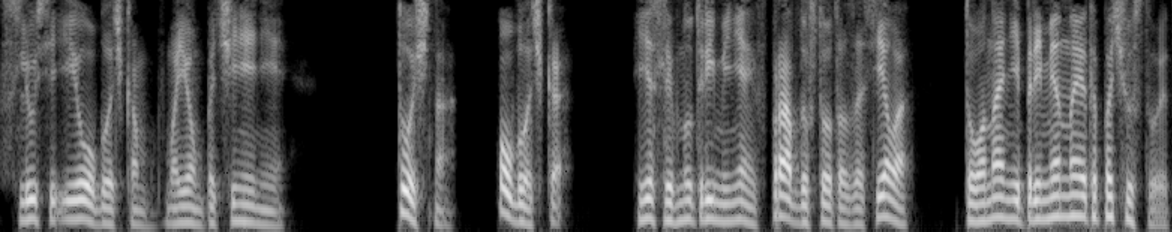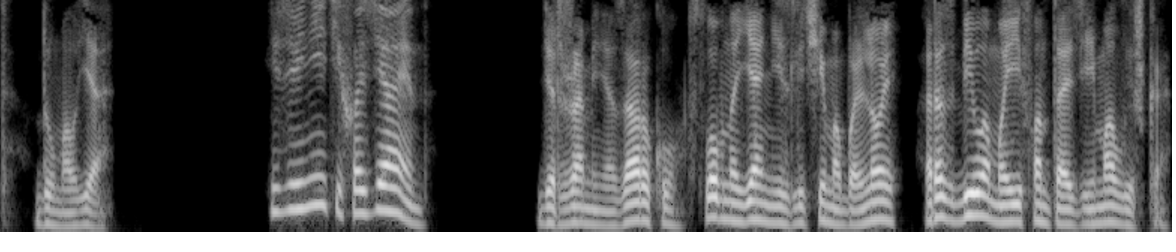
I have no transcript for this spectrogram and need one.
с Люси и Облачком в моем подчинении. Точно, облачко. Если внутри меня и вправду что-то засело, то она непременно это почувствует, думал я. «Извините, хозяин». Держа меня за руку, словно я неизлечимо больной, разбила мои фантазии малышка.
